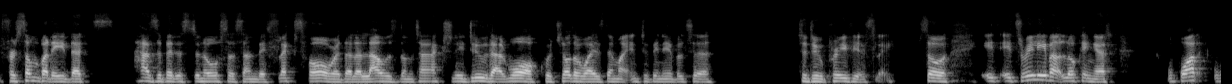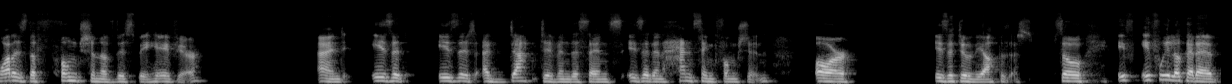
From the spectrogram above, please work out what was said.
for somebody that's has a bit of stenosis and they flex forward that allows them to actually do that walk which otherwise they mightn't have been able to to do previously. So it, it's really about looking at what what is the function of this behavior, and is it is it adaptive in the sense is it enhancing function, or is it doing the opposite? So if if we look at a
